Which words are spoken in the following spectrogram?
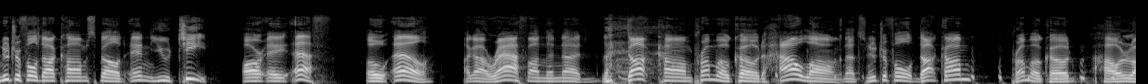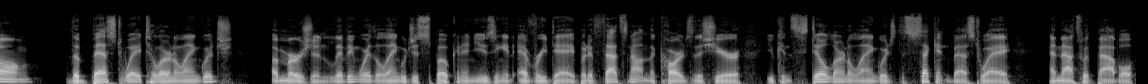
Nutrafol.com spelled N-U-T-R-A-F-O-L. I got RAF on the nut. dot com promo code how long? That's Nutrafol.com promo code how long? The best way to learn a language? Immersion, living where the language is spoken and using it every day. But if that's not in the cards this year, you can still learn a language the second best way, and that's with Babbel.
